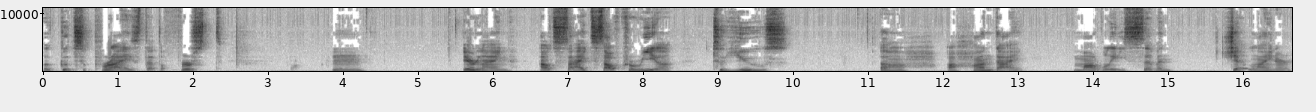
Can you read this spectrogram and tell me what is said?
A good surprise that the first um, airline outside South Korea to use uh, a Hyundai Model 87 jetliner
